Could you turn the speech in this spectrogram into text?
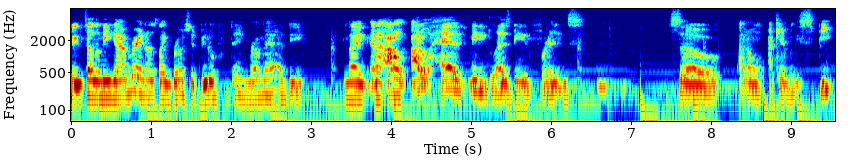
He was telling me he got married, and I was like, bro, it's a beautiful thing, bro. I'm happy. Like, and I don't, I don't have many lesbian friends, so I don't, I can't really speak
